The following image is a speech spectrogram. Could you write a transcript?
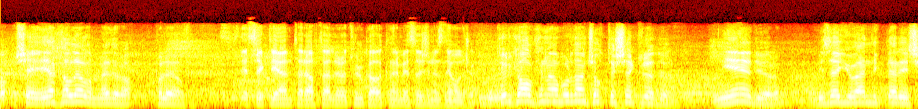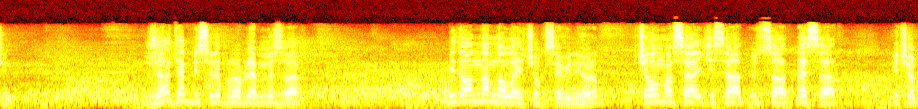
o şeyi yakalayalım nedir o? Playoff. Destekleyen taraftarlara, Türk halkına mesajınız ne olacak? Türk halkına buradan çok teşekkür ediyorum. Niye ediyorum? Bize güvendikleri için. Zaten bir sürü problemimiz var. Bir de ondan dolayı çok seviniyorum. Hiç olmazsa 2 saat, 3 saat, 5 saat birçok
